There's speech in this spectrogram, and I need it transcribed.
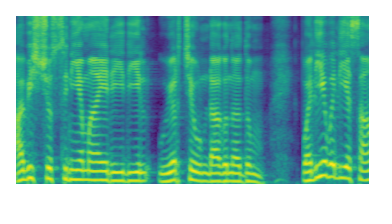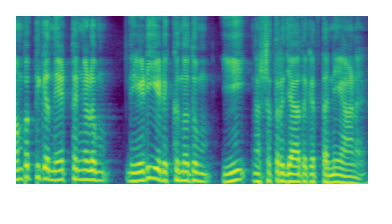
അവിശ്വസനീയമായ രീതിയിൽ ഉയർച്ച ഉണ്ടാകുന്നതും വലിയ വലിയ സാമ്പത്തിക നേട്ടങ്ങളും നേടിയെടുക്കുന്നതും ഈ നക്ഷത്രജാതകർ തന്നെയാണ്.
